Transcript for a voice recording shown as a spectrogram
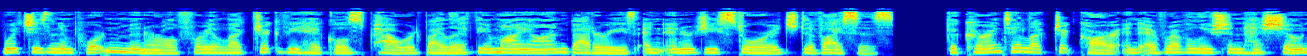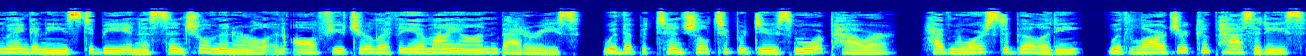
which is an important mineral for electric vehicles powered by lithium ion batteries and energy storage devices. The current electric car and EV revolution has shown manganese to be an essential mineral in all future lithium ion batteries, with the potential to produce more power, have more stability, with larger capacities,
